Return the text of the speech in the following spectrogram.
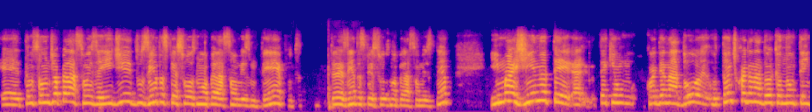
é, estamos falando de operações aí de 200 pessoas numa operação ao mesmo tempo, 300 pessoas numa operação ao mesmo tempo. Imagina ter, é, ter que um coordenador, o tanto de coordenador que eu não tenho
